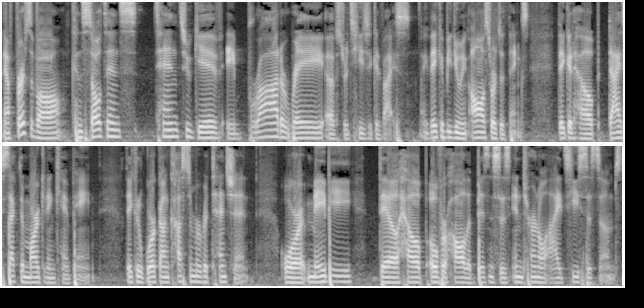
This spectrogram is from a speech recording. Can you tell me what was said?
Now, first of all, consultants tend to give a broad array of strategic advice. Like they could be doing all sorts of things. They could help dissect a marketing campaign. They could work on customer retention, or maybe They'll help overhaul the business's internal IT systems.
